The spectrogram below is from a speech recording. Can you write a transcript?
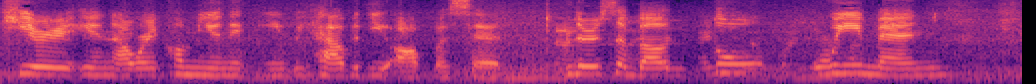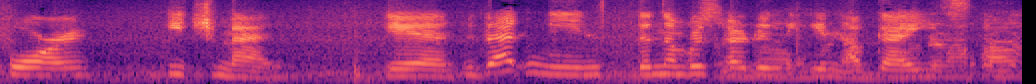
here in our community, we have the opposite. There's about two women for each man. And that means the numbers are really in a guy's uh,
